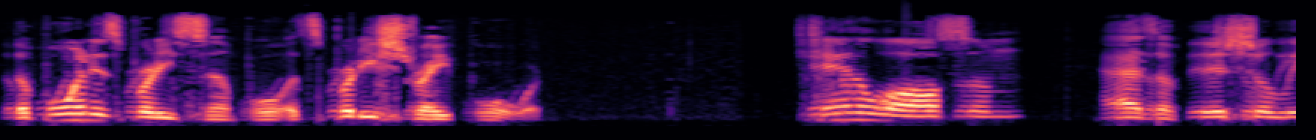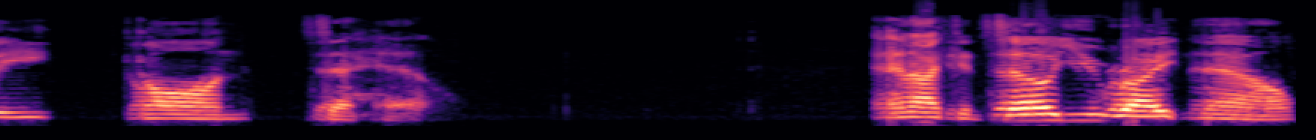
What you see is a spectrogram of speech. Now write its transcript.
the point is pretty simple. It's pretty straightforward. Channel Awesome has officially gone to hell. And I can tell you right now,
